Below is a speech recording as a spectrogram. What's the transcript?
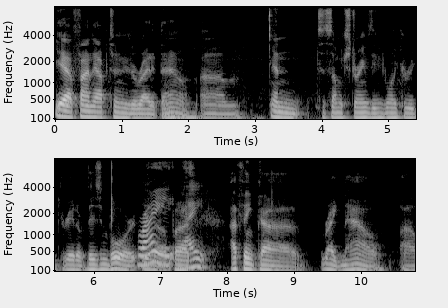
Yeah, find the opportunity to write it down. Um, and to some extremes, if you want to create a vision board, right? You know, but right. I think uh, right now, uh,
